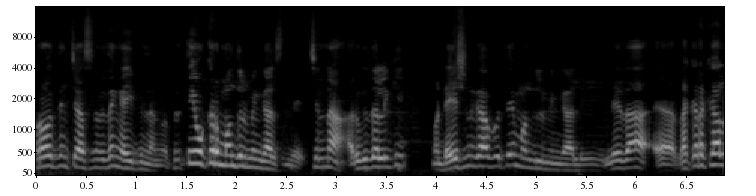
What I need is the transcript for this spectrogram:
ప్రవర్తించాల్సిన విధంగా అయిపోయింది అనమాట ప్రతి ఒక్కరు మందులు మింగాల్సిందే. చిన్న అరుగుదలకి డైజెషన్ కాకపోతే మందులు మింగాలి. లేదా రకరకాల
